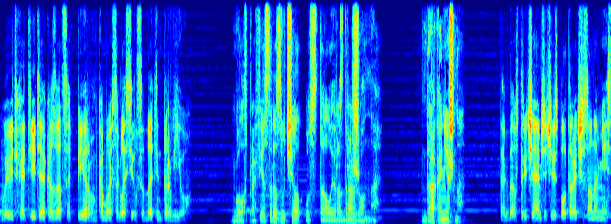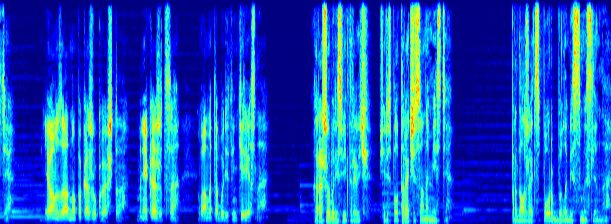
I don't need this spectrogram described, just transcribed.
вы ведь хотите оказаться первым, кому я согласился дать интервью?» Голос профессора звучал устало и раздраженно. «Да, конечно». «Тогда встречаемся через полтора часа на месте. Я вам заодно покажу кое-что. Мне кажется, вам это будет интересно». «Хорошо, Борис Викторович через полтора часа на месте. Продолжать спор было бессмысленно.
